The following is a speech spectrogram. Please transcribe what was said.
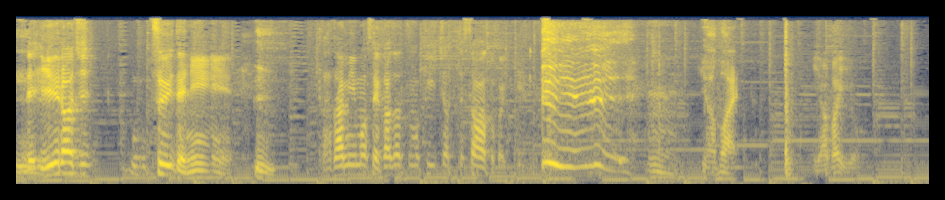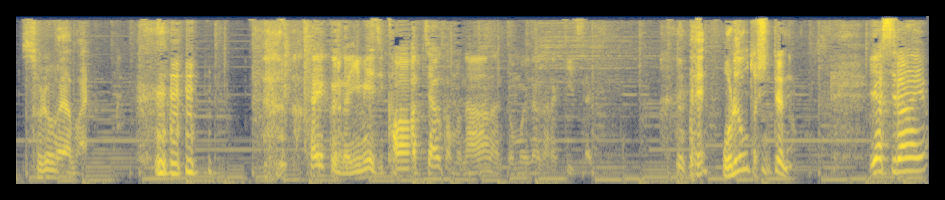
い。で、家ラジついでに、うん。畳もセカザツも聞いちゃってさ、とか言って。えうえやばい。ん。やばいよ。それはやばい。チャイ君のイメージ変わっちゃうかもなーなんて思いながら聞いてたけど。え、俺のこと知ってんの？いや、知らないよ。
